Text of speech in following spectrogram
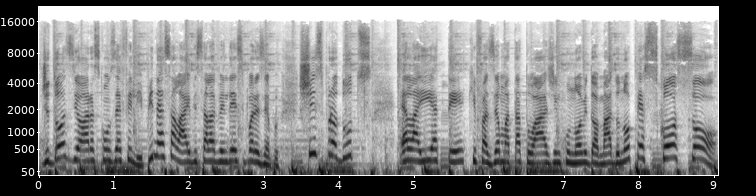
de 12 horas com o Zé Felipe. E nessa live, se ela vendesse, por exemplo, X produtos, ela ia ter que fazer uma tatuagem com o nome do amado no pescoço.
